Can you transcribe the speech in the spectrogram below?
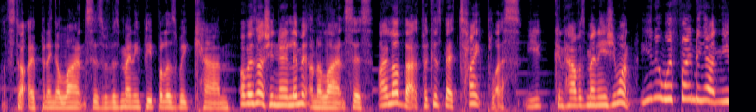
Let's start opening alliances with as many people as we can. Oh, there's actually no limit on alliances. I love that because they're typeless. You can have as many as you want. You know, we're finding out new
